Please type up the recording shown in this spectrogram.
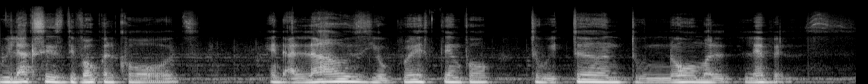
relaxes the vocal cords, and allows your breath tempo to return to normal levels.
